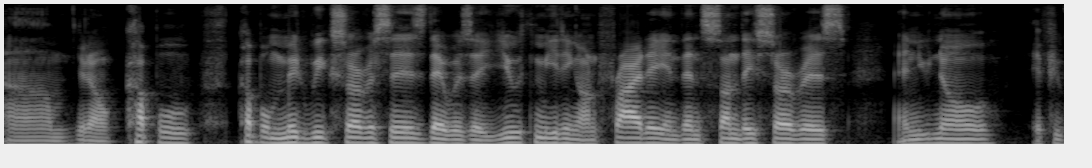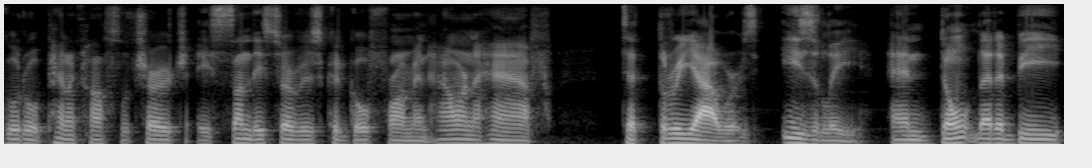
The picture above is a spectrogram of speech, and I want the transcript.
Um, you know, couple couple midweek services. There was a youth meeting on Friday and then Sunday service and you know, if you go to a Pentecostal church, a Sunday service could go from an hour and a half to three hours easily. And don't let it be,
